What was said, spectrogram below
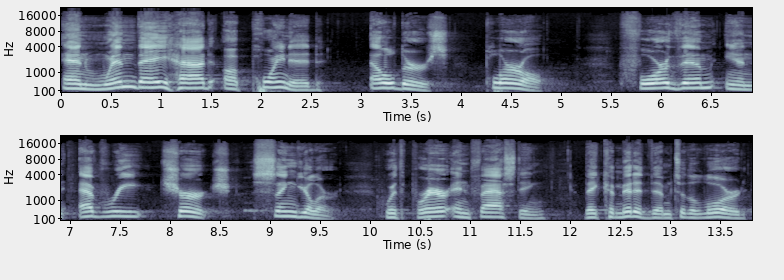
And when they had appointed elders, plural, for them in every church, singular, with prayer and fasting, they committed them to the Lord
